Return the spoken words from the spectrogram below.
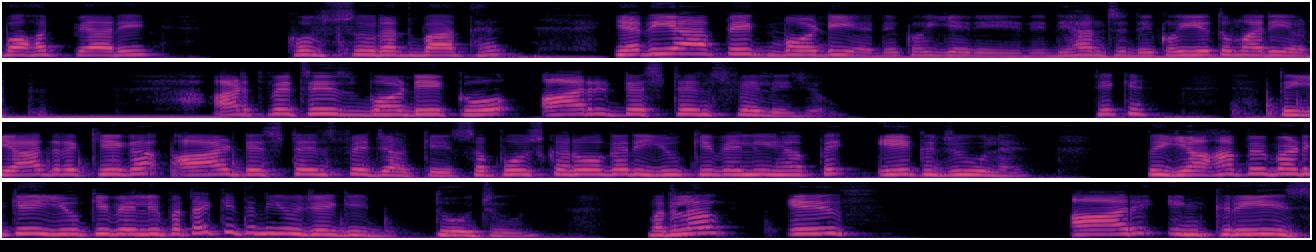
बहुत प्यारी खूबसूरत बात है। यदि आप एक बॉडी है, देखो ये रही ध्यान से देखो, ये तुम्हारी अर्थ है। अर्थ पे से इस बॉडी को आर डिस्टेंस पे ले जाओ। ठीक है? तो याद रखिएगा आर डिस्टेंस पे जाके सपोज़ करो अगर यू की वैल्यू यहाँ पे एक जूल है तो यहाँ पे बढ़ के यू की वैल्यू पता है कितनी हो जाएगी? दो जूल मतलब if R increase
